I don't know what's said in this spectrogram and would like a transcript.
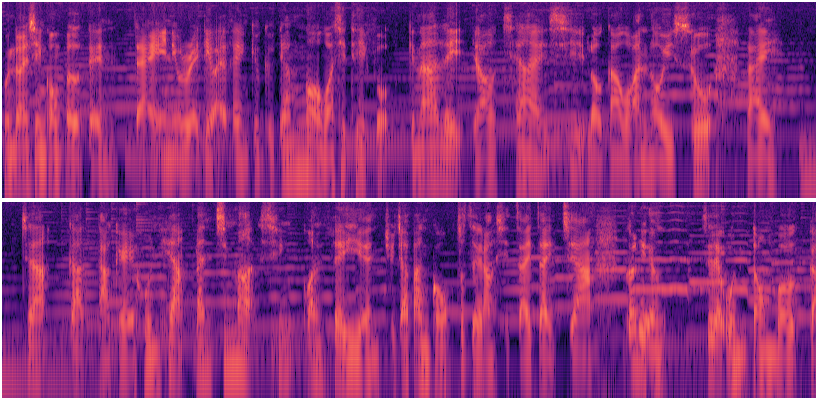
云端新广播电台 New Radio FM 九九点五，我是 Tiff。今仔日邀请的是罗家元罗医师来遮甲大家分享。咱即马新冠肺炎居家办公，足侪人是宅在家，可能即个运动无够，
